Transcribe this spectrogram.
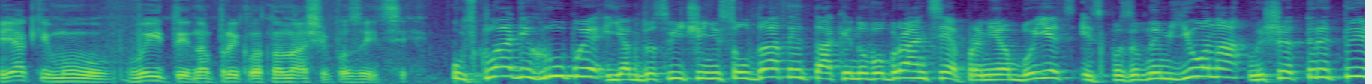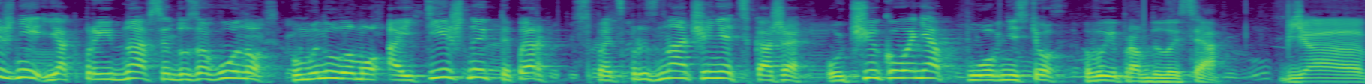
як йому вийти, наприклад, на наші позиції. У складі групи як досвідчені солдати, так і новобранці. Приміром, боєць із позивним Йона лише три тижні як приєднався до загону. У минулому айтішник, тепер спецпризначенець каже, очікування повністю виправдалися. Я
